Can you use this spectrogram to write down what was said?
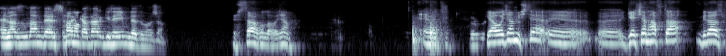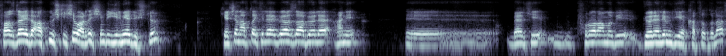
En azından dersime Tamam. kadar gireyim dedim hocam. Estağfurullah hocam. Evet. Ya hocam işte e, e, geçen hafta biraz fazlaydı 60 kişi vardı şimdi 20'ye düştü. Geçen haftakiler biraz daha böyle hani e, belki programı bir görelim diye katıldılar.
